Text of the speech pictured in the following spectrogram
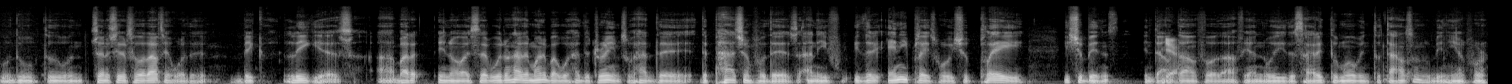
we do, do in Center City, Philadelphia, where the big league is. Uh, but you know, I said we don't have the money, but we had the dreams. We had the the passion for this, and if, if there any place where we should play, it should be in, in downtown yeah. Philadelphia. And we decided to move in 2000. We've been here for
